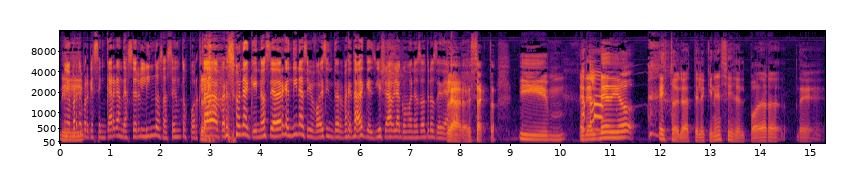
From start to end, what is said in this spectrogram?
Y aparte porque se encargan de hacer lindos acentos por Claro. cada persona que no sea de Argentina, si me podés interpretar que si ella habla como nosotros es de acá. Claro, exacto. Y mm, en el medio, esto de la telequinesis, del poder de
